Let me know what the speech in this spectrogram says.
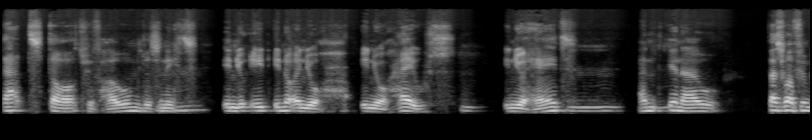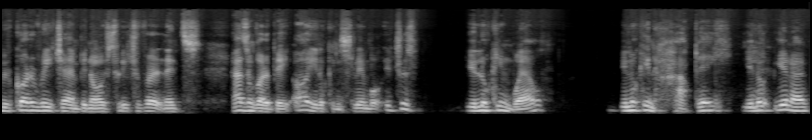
that starts with home, doesn't it? Mhm. In your in, not in your in your house, Mm. in your head, Mhm. and you know. That's why I think we've got to reach out and be nice to each other. And it's it hasn't got to be, oh, you're looking slim, but it's just you're looking well. You're looking happy. You look, you know,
